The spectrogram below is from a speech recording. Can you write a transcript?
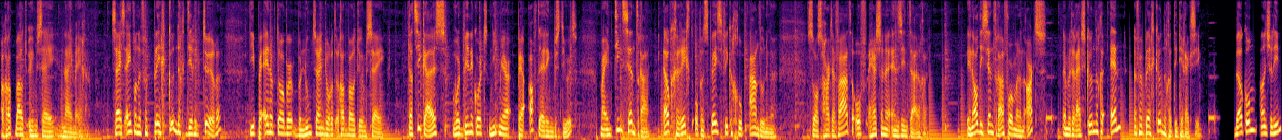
Radboud UMC Nijmegen. Zij is een van de verpleegkundig directeuren die per 1 oktober benoemd zijn door het Radboud UMC. Dat ziekenhuis wordt binnenkort niet meer per afdeling bestuurd, maar in 10 centra, elk gericht op een specifieke groep aandoeningen, zoals hart en vaten of hersenen en zintuigen. In al die centra vormen een arts, een bedrijfskundige en een verpleegkundige de directie. Welkom, Angeline.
